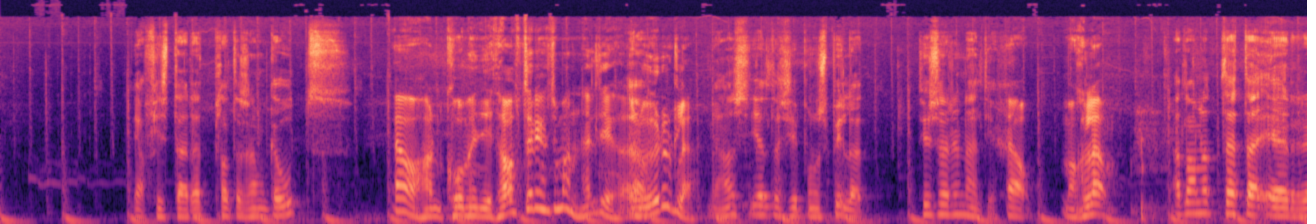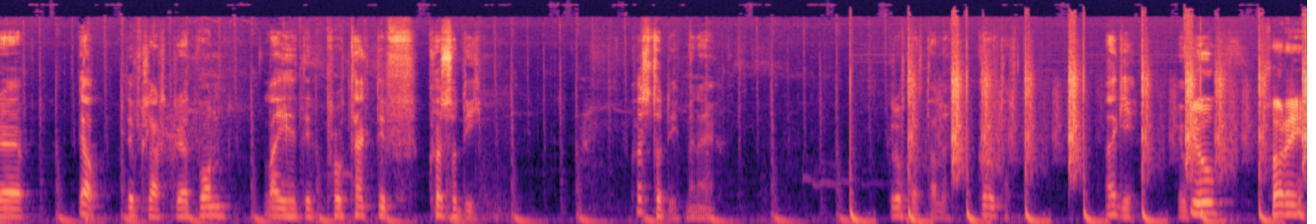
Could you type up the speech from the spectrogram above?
já, fyrsta Red plata sem hann gaf út Já, hann kom inn í þáttur einhvern mann, held ég, alveg öruglega. já, hans, ég held að sé búin að spila tvisvarinn held ég Já, makkulega. allan að þetta er uh, já, Dave Clark Red One lagi heitir Protective Custody Custody, menna ég grótart alveg, grótart Það ekki? Jú, sorry.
